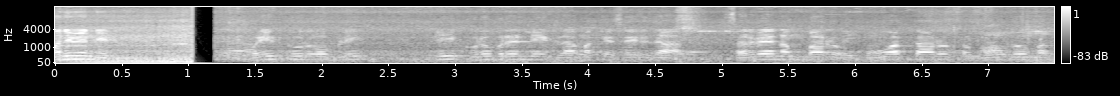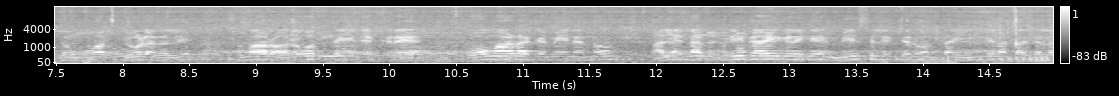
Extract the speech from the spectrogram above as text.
ಮನವಿ ನೀಡಿ ಮೈಸೂರು ಹೋಬಳಿ ಟಿ ಕುರುಬರಳ್ಳಿ ಗ್ರಾಮಕ್ಕೆ ಸೇರಿದ ಸರ್ವೆ ನಂಬರ್ ಮೂವತ್ತಾರು, ತೊಂಬತ್ತು ಮತ್ತು ಮೂವತ್ತೇಳರಲ್ಲಿ ಸುಮಾರು ಅರವತ್ತೈದು ಎಕರೆ ಗೋಮಾಳ ಜಮೀನನ್ನು ಅಲ್ಲಿನ ಕುರಿಗಾಯಿಗಳಿಗೆ ಮೀಸಲಿಟ್ಟಿರುವಂಥ ಹಿಂದಿನ ತಜಲ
